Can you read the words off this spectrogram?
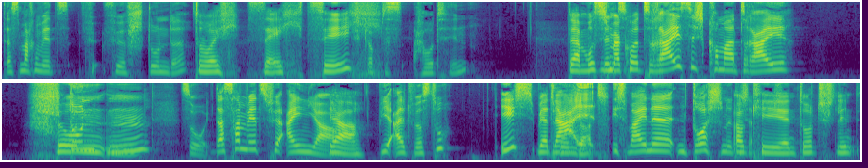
Das machen wir jetzt für, für Stunde. durch 60. Ich glaube, das haut hin. da muss ich Sind mal kurz 30,3 Stunden. So, das haben wir jetzt für ein Jahr. Ja. Wie alt wirst du? Ich werde Nein, 100. ich meine ein durchschnittlicher. Okay, ein durchschnitt-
